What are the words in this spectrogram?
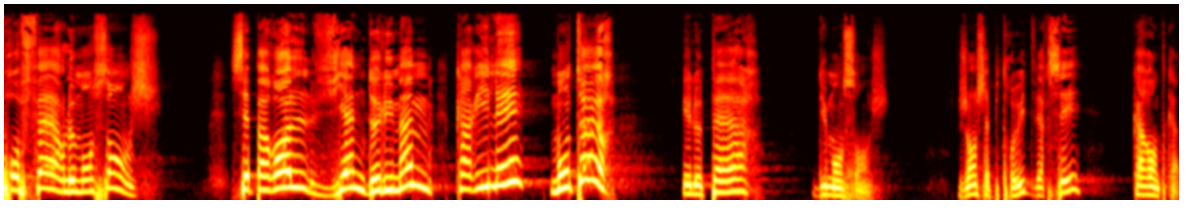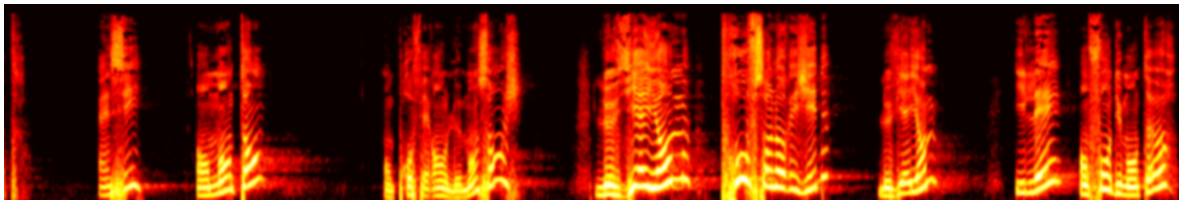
profère le mensonge, ses paroles viennent de lui-même car il est menteur et le père du mensonge. Jean chapitre 8, verset 44. Ainsi, en mentant, en proférant le mensonge, le vieil homme prouve son origine, le vieil homme, il est enfant du menteur,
